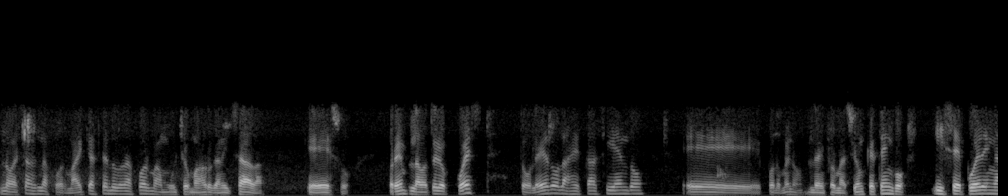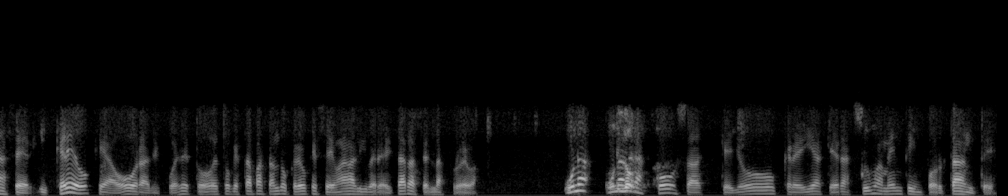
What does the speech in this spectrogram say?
No, esa no es la forma. Hay que hacerlo de una forma mucho más organizada que eso. Por ejemplo, el laboratorio Quest, Toledo las está haciendo, eh, por lo menos la información que tengo, y se pueden hacer. Y creo que ahora, después de todo esto que está pasando, creo que se van a liberalizar a hacer las pruebas. Una, una de las cosas que yo creía que era sumamente importante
